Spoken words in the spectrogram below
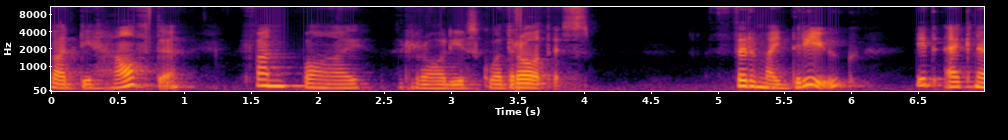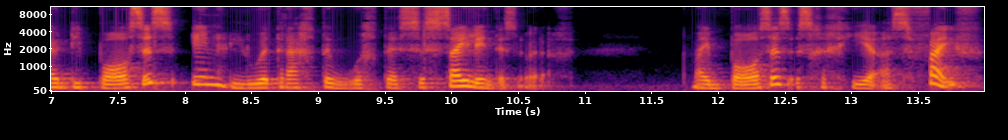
wat die helfte van pi radius kwadraat is. Vir my driehoek het ek nou die basis en loodregte hoogte se sylentes nodig. My basis is gegee as 5,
